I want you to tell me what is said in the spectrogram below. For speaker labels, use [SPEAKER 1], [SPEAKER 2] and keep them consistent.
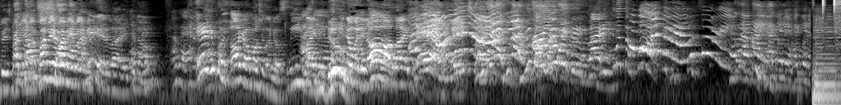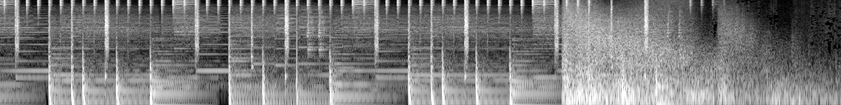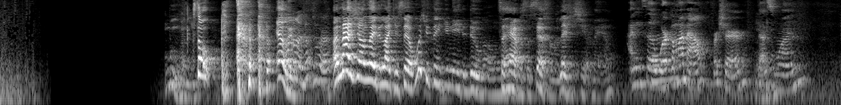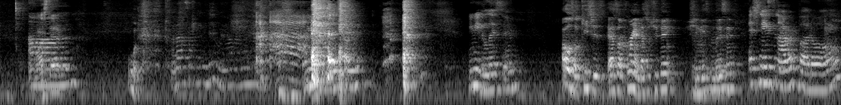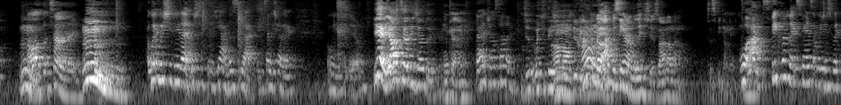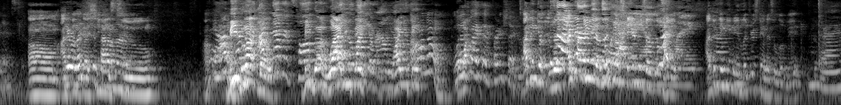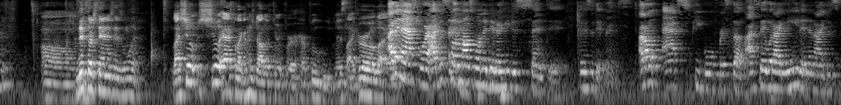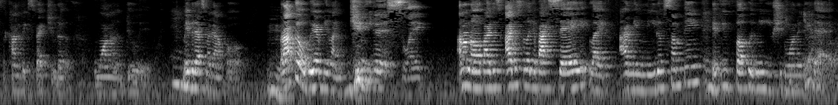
[SPEAKER 1] Bitch, my
[SPEAKER 2] Like,
[SPEAKER 1] man,
[SPEAKER 2] don't
[SPEAKER 1] my man, my man, my
[SPEAKER 2] to
[SPEAKER 1] man. Like, you know.
[SPEAKER 3] Okay.
[SPEAKER 1] And you put all your emotions on your sleeve,
[SPEAKER 3] I
[SPEAKER 1] like
[SPEAKER 3] do.
[SPEAKER 1] you do. You knowing it all, like
[SPEAKER 3] I
[SPEAKER 1] damn,
[SPEAKER 3] do.
[SPEAKER 1] bitch.
[SPEAKER 2] You gotta- you gotta
[SPEAKER 1] like
[SPEAKER 4] yourself, what you think you need to do to have a successful relationship, ma'am?
[SPEAKER 2] I need to work on my mouth for sure. That's one. Um,
[SPEAKER 1] What's that?
[SPEAKER 4] What?
[SPEAKER 2] What else I need to do?
[SPEAKER 5] You need to listen. You need to listen.
[SPEAKER 4] Oh, so Keisha, as her friend, that's what you think? She needs
[SPEAKER 5] Mm-hmm.
[SPEAKER 4] to listen?
[SPEAKER 3] And she needs to know rebuttal.
[SPEAKER 4] Mm.
[SPEAKER 5] All the time.
[SPEAKER 4] Mm.
[SPEAKER 3] Wait, we should do that. We should. Yeah, let's do that. We tell each other what we need to do.
[SPEAKER 4] Yeah, y'all tell each other.
[SPEAKER 1] Okay.
[SPEAKER 3] Go ahead, Joel. Tell her.
[SPEAKER 4] Ju- What you think
[SPEAKER 1] Um,
[SPEAKER 4] she
[SPEAKER 1] I
[SPEAKER 4] need to do to
[SPEAKER 1] don't know.
[SPEAKER 4] a
[SPEAKER 1] I
[SPEAKER 4] man?
[SPEAKER 1] haven't seen her in a relationship, so I don't know to speak on it.
[SPEAKER 3] Well, I speak from the experience that we just witnessed.
[SPEAKER 1] Um, I
[SPEAKER 5] Your
[SPEAKER 1] think that she
[SPEAKER 5] relationship, I
[SPEAKER 1] needs to.
[SPEAKER 2] Yeah,
[SPEAKER 4] Be
[SPEAKER 2] never-
[SPEAKER 4] blunt, though.
[SPEAKER 2] I've never told
[SPEAKER 4] Be blunt. Why you think- why
[SPEAKER 2] y'all.
[SPEAKER 4] you
[SPEAKER 1] I don't know.
[SPEAKER 3] Well,
[SPEAKER 4] Why-
[SPEAKER 3] that's why I said friendship.
[SPEAKER 1] I think you're, you're- I think you need to lift your standards a little bit. I do think you need to lift your standards a little bit.
[SPEAKER 2] Okay.
[SPEAKER 1] Um,
[SPEAKER 4] Lift her standards as one.
[SPEAKER 1] Like she'll she'll ask for like a hundred dollars for, for her food. But it's like, girl, like
[SPEAKER 2] I didn't ask for it. I just told him I was going to dinner. He just sent it. There's a difference. I don't ask people for stuff. I say what I need, and then I just kind of expect you to want to do it. Maybe that's my downfall.
[SPEAKER 4] Mm.
[SPEAKER 2] But I feel weird being like, give me this. Like, I don't know if I just, I just feel like if I say like I'm in need of something, if you fuck with me, you should want to do
[SPEAKER 3] Yeah.
[SPEAKER 2] that.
